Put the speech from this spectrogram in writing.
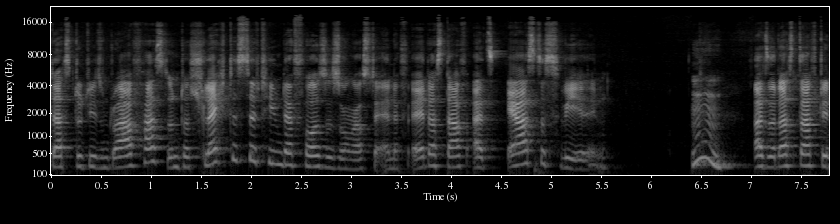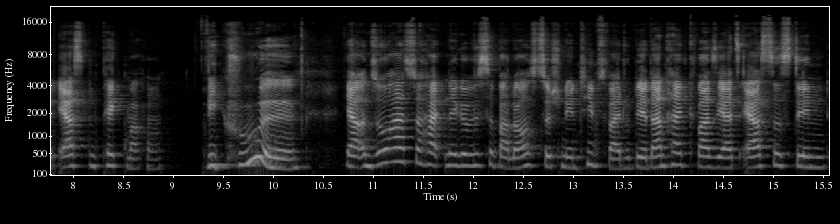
dass du diesen Draft hast und das schlechteste Team der Vorsaison aus der NFL, das darf als erstes wählen. Mm. Also das darf den ersten Pick machen. Wie cool. Ja, und so hast du halt eine gewisse Balance zwischen den Teams, weil du dir dann halt quasi als erstes den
